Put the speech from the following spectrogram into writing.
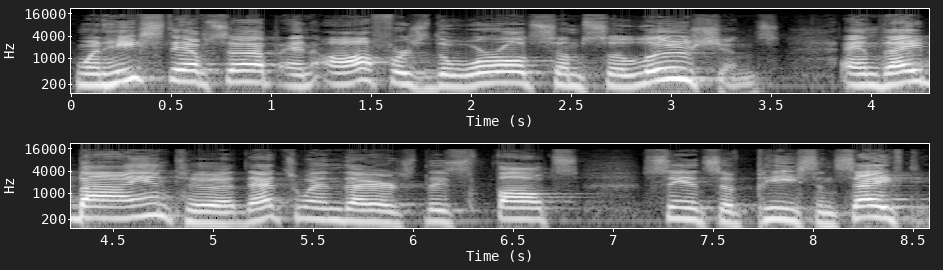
when he steps up and offers the world some solutions and they buy into it, that's when there's this false sense of peace and safety.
